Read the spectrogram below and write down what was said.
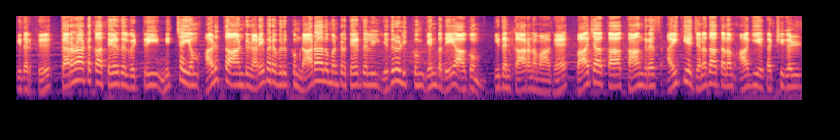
இதற்கு கர்நாடகா தேர்தல் வெற்றி நிச்சயம் அடுத்த ஆண்டு நடைபெறவிருக்கும் நாடாளுமன்ற தேர்தலில் எதிரொலிக்கும் என்பதே ஆகும். இதன் காரணமாக பாஜக காங்கிரஸ் ஐக்கிய ஜனதா தளம் ஆகிய கட்சிகள்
